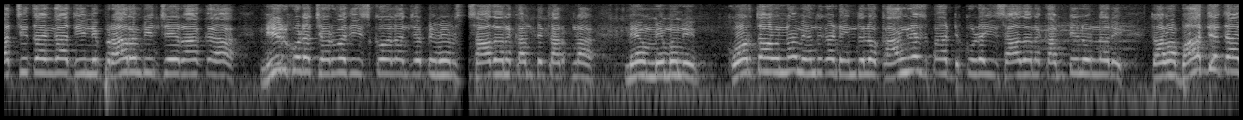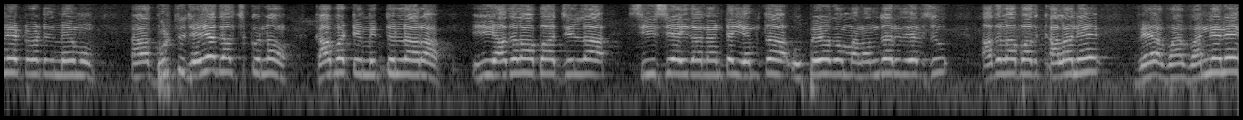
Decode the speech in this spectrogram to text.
ఖచ్చితంగా దీన్ని ప్రారంభించే రాక మీరు కూడా చొరవ తీసుకోవాలని చెప్పి మేము సాధారణ కమిటీ తరఫున మేము మిమ్మల్ని కోరుతా ఉన్నాం. ఎందుకంటే ఇందులో కాంగ్రెస్ పార్టీ కూడా ఈ సాధారణ కమిటీలు ఉన్నారు. తమ బాధ్యత అనేటువంటిది మేము గుర్తు చేయదలుచుకున్నాం. కాబట్టి మిత్రులారా ఈ ఆదిలాబాద్ జిల్లా సిసిఐ అంటే ఎంత ఉపయోగం మనందరికీ తెలుసు. ఆదిలాబాద్ కళనే వన్యనే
